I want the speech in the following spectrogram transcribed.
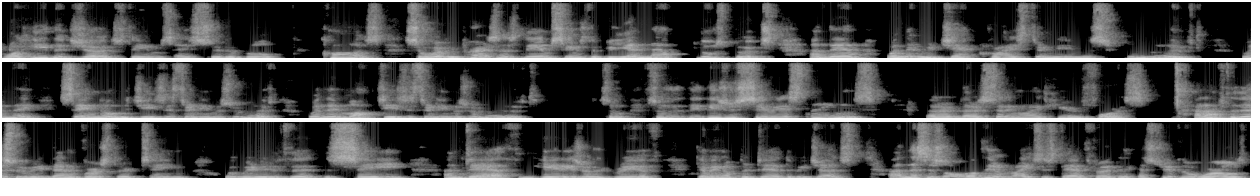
what he, the judge, deems a suitable cause. So every person's name seems to be in that those books, and then when they reject Christ, their name is removed. When they say no to Jesus, their name is removed. When they mock Jesus, their name is removed. So, so these are serious things that are, that are sitting right here for us. And after this, we read then in verse 13, we read of the, the sea and death and Hades or the grave giving up their dead to be judged. And this is all of the unrighteous dead throughout the history of the world.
